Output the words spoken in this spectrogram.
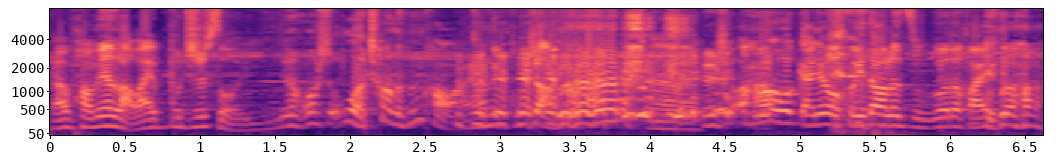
然后旁边老外不知所云，然后我说哇唱的很好啊，然后就鼓掌，就说啊，我感觉我回到了祖国的怀抱。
